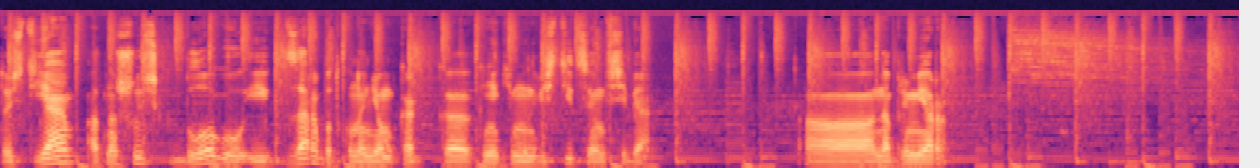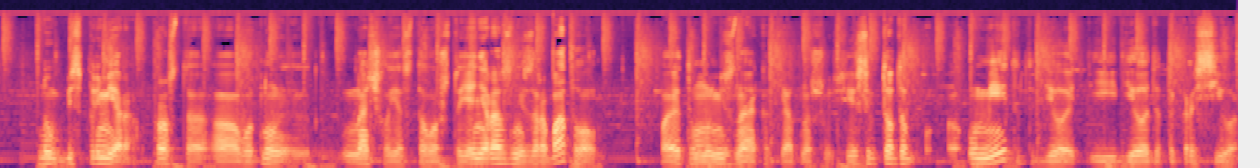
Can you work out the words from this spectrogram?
То есть я отношусь к блогу и к заработку на нем как к, к неким инвестициям в себя. А, например, ну, без примера, просто а, вот, ну, начал я с того, что я ни разу не зарабатывал, поэтому не знаю, как я отношусь. Если кто-то умеет это делать и делает это красиво,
